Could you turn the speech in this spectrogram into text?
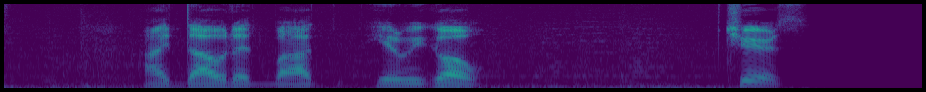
I doubt it but here we go. Cheers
